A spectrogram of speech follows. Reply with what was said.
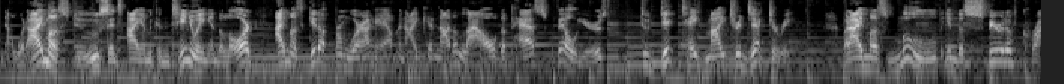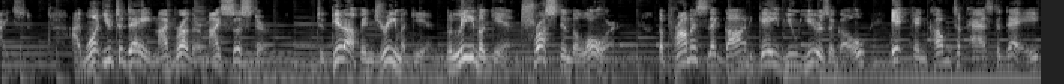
Now, what I must do, since I am continuing in the Lord, I must get up from where I am, and I cannot allow the past failures to dictate my trajectory. But I must move in the Spirit of Christ. I want you today, my brother, my sister, to get up and dream again, believe again, trust in the Lord. The promise that God gave you years ago, it can come to pass today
